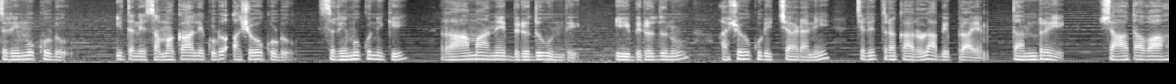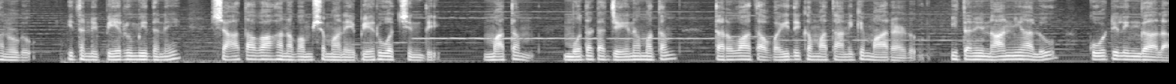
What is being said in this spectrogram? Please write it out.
శ్రీముఖుడు ఇతని సమకాలికుడు అశోకుడు శ్రీముఖునికి రామ అనే బిరుదు ఉంది. ఈ బిరుదును అశోకుడిచ్చాడని చరిత్రకారుల అభిప్రాయం. తండ్రి శాతవాహనుడు. ఇతని పేరు మీదనే శాతవాహన వంశం అనే పేరు వచ్చింది. మతం మొదట జైన మతం తర్వాత వైదిక మతానికి మారాడు. ఇతని నాణ్యాలు కోటిలింగాల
